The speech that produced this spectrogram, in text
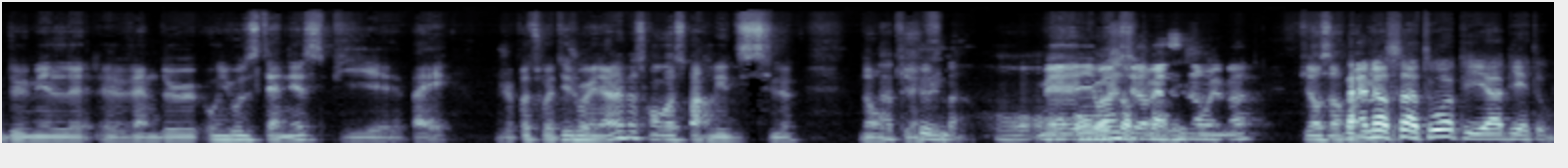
2022 au niveau du tennis. Puis, ben, je ne vais pas te souhaiter joyeux Noël parce qu'on va se parler d'ici là. Donc, euh, Absolument. mais je te remercie énormément. Puis on ben, merci à toi, puis à bientôt.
